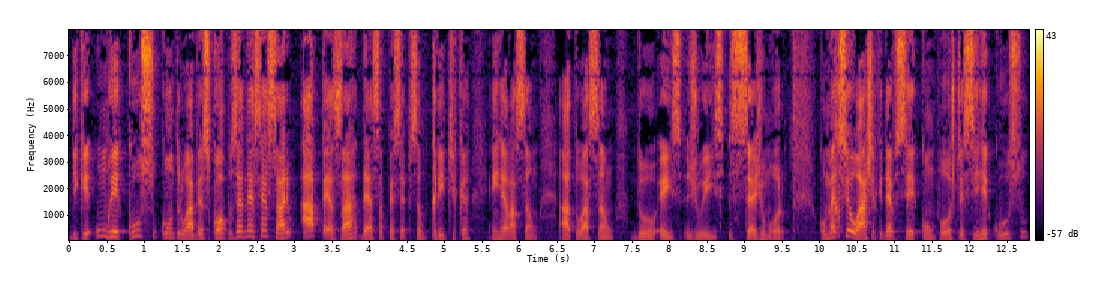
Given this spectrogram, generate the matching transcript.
de que um recurso contra o habeas corpus é necessário, apesar dessa percepção crítica em relação à atuação do ex-juiz Sérgio Moro. Como é que o senhor acha que deve ser composto esse recurso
